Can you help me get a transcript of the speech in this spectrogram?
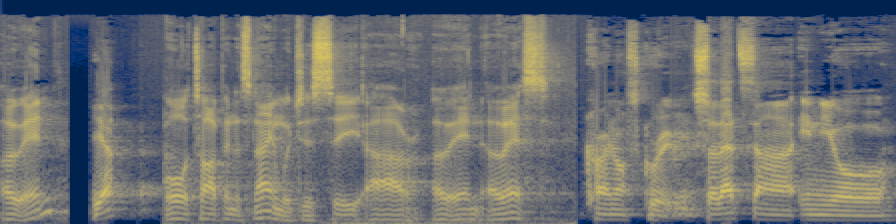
O N, yep, or type in its name, which is C R O N O S. Cronos Group. So that's uh, in your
